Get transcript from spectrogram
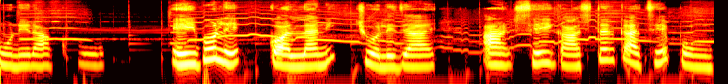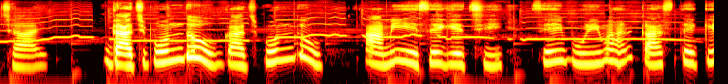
মনে রাখব। এই বলে কল্যাণী চলে যায় আর সেই গাছটার কাছে পৌঁছায়। গাছ বন্ধু গাছ বন্ধু, আমি এসে গেছি সেই বুড়িমার কাছ থেকে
